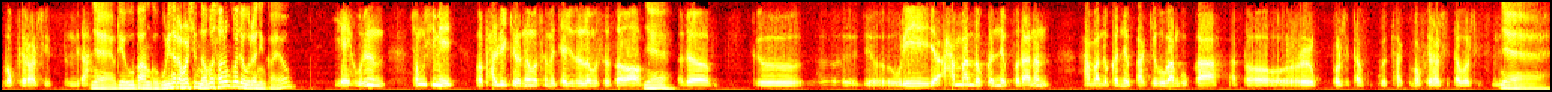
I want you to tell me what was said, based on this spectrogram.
목표로 할 수 있습니다. 예, 우리의 우방국 우리나라 훨씬 넘어서는 거죠, 그러니까요. 예, 우리는 중심이 뭐 800km 넘었으면 제주도를 넘어서서, 예. 어, 저, 그, 어, 저, 우리 한반도 건역보다는 한반도 건역 밖에 우방 국가 또를 볼 수 있다고, 목표를 할 수 있다고 볼 수 있습니다. 예.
